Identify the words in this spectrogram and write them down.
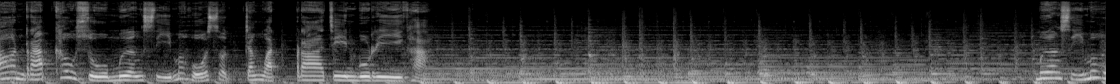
ต้อนรับเข้าสู่เมืองศรีมโหสถจังหวัดปราจีนบุรีค่ะ เมืองศรีมโห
